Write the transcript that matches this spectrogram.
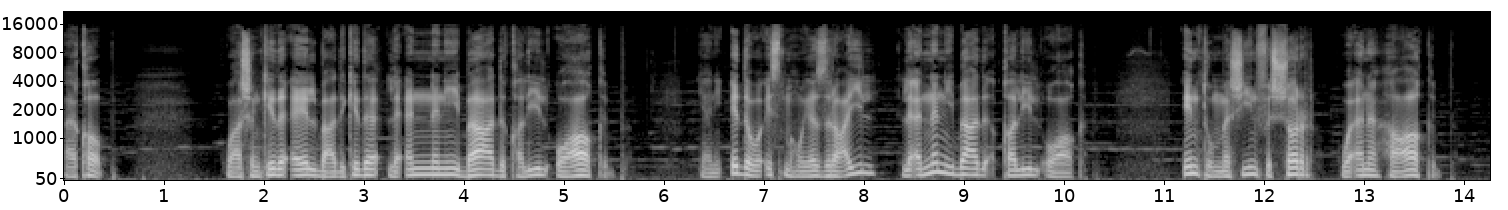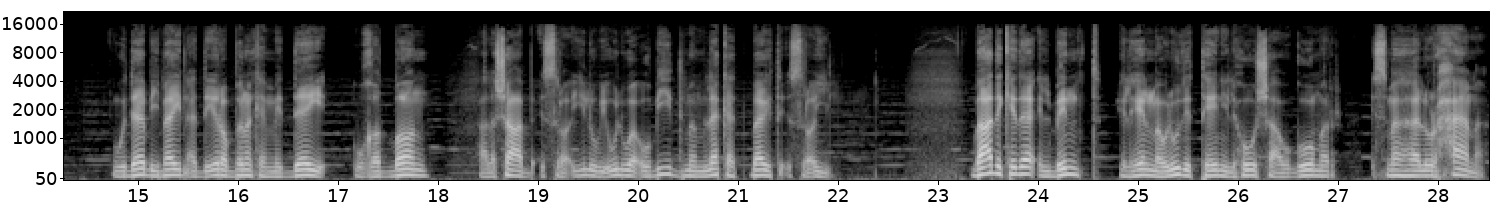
عقاب. وعشان كده قال بعد كده لأنني بعد قليل أعاقب. يعني ادعوا اسمه يزرعيل لأنني بعد قليل أعاقب. أنتم ماشيين في الشر وأنا هعاقب. وده بيبين قد إيه ربنا كان متضايق وغضبان على شعب إسرائيل وبيقول وأبيد مملكة بيت إسرائيل. بعد كده البنت اللي هي المولود التاني لهوشع وجومر اسمها لرحامة.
